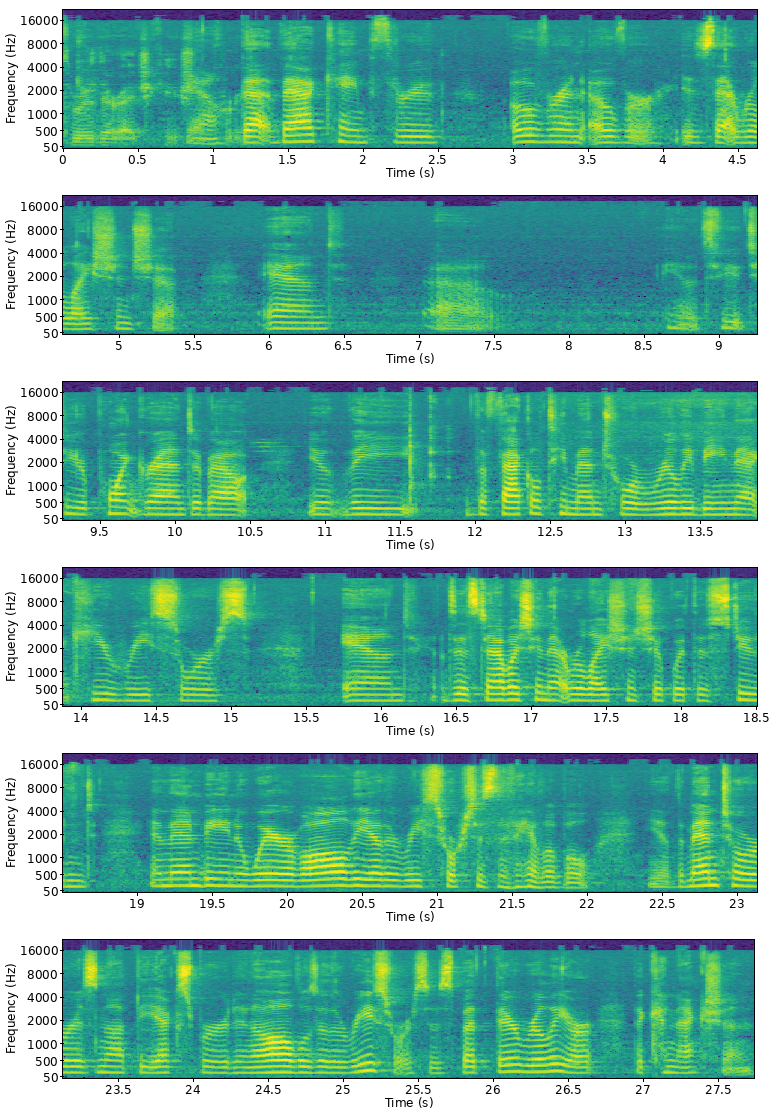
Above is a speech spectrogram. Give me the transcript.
through their education yeah, career. That, that came through over and over is that relationship. And, uh, you know, to, to your point, Grant, about, you know, the, the faculty mentor really being that key resource and establishing that relationship with the student and then being aware of all the other resources available you know, the mentor is not the expert in all those other resources, but there really are the connection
